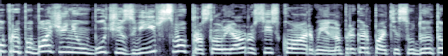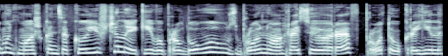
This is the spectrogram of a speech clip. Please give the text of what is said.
Попри побачення у Бучі звірства, прославляв російську армію. На Прикарпатті судитимуть мешканця Київщини, який виправдовував збройну агресію РФ проти України.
